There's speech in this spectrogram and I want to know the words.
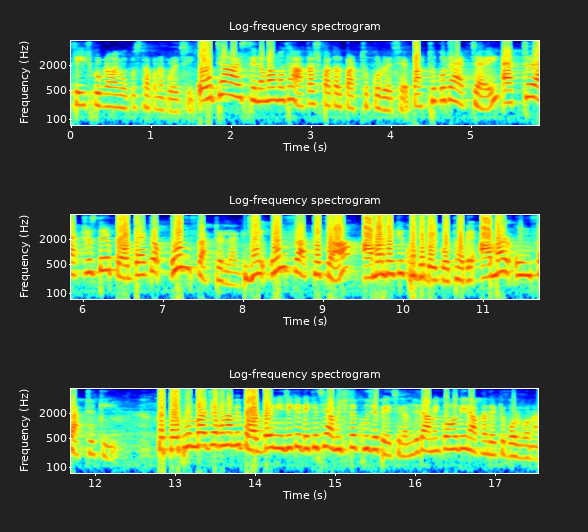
স্টেজ প্রোগ্রাম আমি উপস্থাপনা করেছি। ওটা আর সিনেমার মধ্যে আকাশ পাতাল পার্থক্য রয়েছে। পার্থক্যটা একটাই অ্যাক্টর অ্যাক্ট্রেসদের পর্দা একটা উম ফ্যাক্টর লাগে। যে উম ফ্যাক্টরটা আমাদেরকে খুঁজে বের করতে হবে। আমার উম ফ্যাক্টর কি? তো প্রথমবার যখন আমি পর্দায় নিজেকে দেখেছি, আমি সেটা খুঁজে পেয়েছিলাম, যেটা আমি কোনোদিন আপনাদেরকে বলব না।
